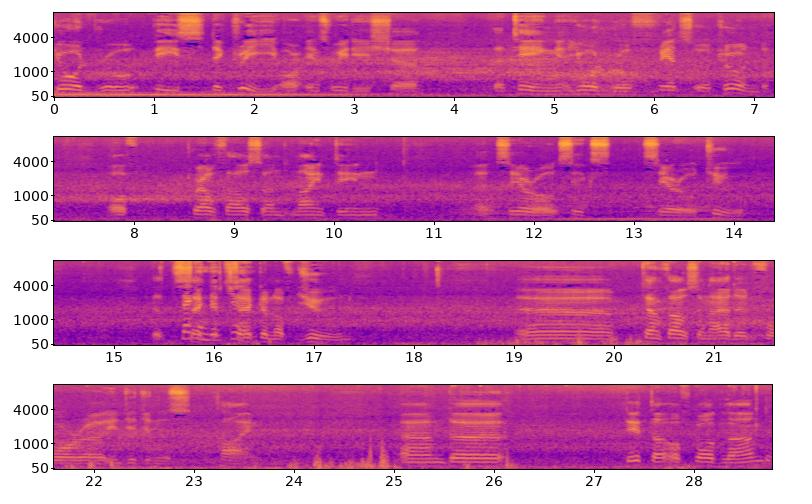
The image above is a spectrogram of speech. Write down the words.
Jordbro peace decree or in Swedish uh, the ting Jordbro fredsurkund of 12,019 uh, 0602 the Second of June. second of June. Uh, 10,000 added for uh, indigenous time and uh, Dita of Godland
